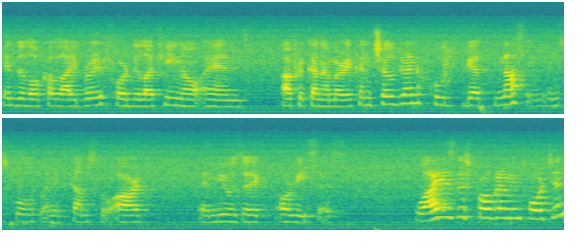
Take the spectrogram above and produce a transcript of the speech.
in the local library for the Latino and African American children who get nothing in school when it comes to art, uh, music, or recess. Why is this program important?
